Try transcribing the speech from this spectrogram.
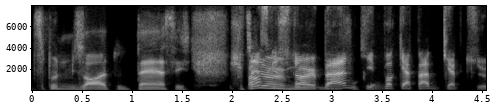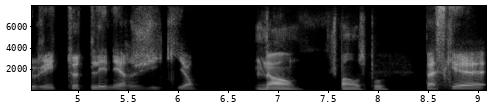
petit peu de misère tout le temps. C'est, Je pense que c'est un band qui n'est pas capable de capturer toute l'énergie qu'ils ont. Non, je pense pas. Parce que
